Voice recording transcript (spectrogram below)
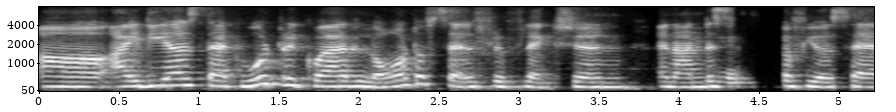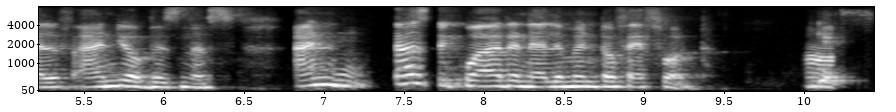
uh, ideas that would require a lot of self reflection and understanding yes. of yourself and your business and mm. does require an element of effort uh, yes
